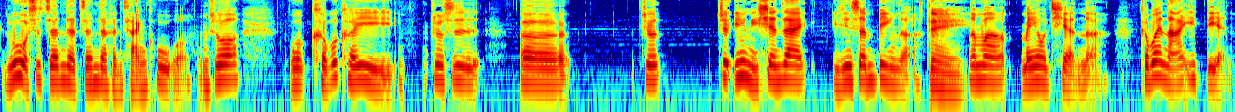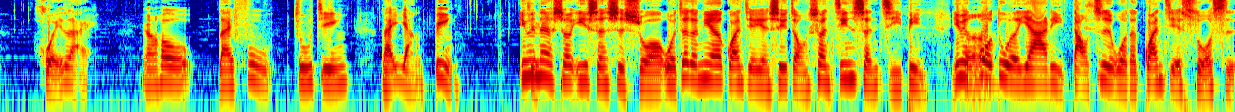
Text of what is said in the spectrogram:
如果是真的，真的很残酷哦。你说我可不可以，就是呃？就就因为你现在已经生病了，对，那么没有钱了，可不可以拿一点回来，然后来付租金来养病？因为那个时候医生是说，我这个颞颌关节炎是一种算精神疾病，因为过度的压力导致我的关节锁死，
